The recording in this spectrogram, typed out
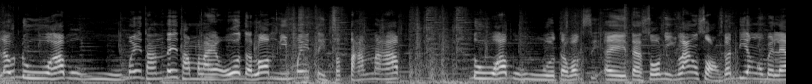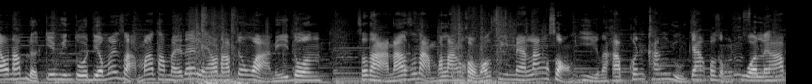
แล้วดูครับโอ้โหไม่ทันได้ทำอะไรโอ้แต่รอบนี้ไม่ติดสตันนะครับ ดูครับโอ้โหแต่วัคซีไอแต่โซนอีกล่างสองก็เดี้ยงลงไปแล้วนะเหลือเกวินตัวเดียวไม่สามารถทำอะไรได้แล้วนะจังหวะนี้โดน สถานะสนามพลังของวัคซีนแมนร่าง2 อีกนะครับ ค่อนข้างอยู่ยากพอสมควรเลยครับ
